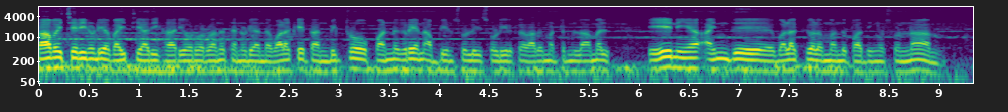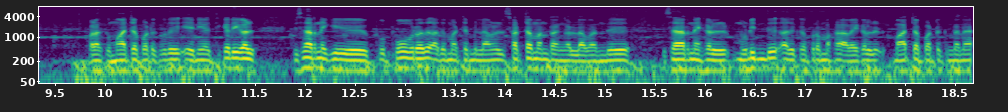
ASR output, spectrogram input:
சாவைச்சேரியினுடைய வைத்திய அதிகாரி ஒருவர் வந்து தன்னுடைய அந்த வழக்கை தான் விக்ட்ரோ பண்ணுகிறேன் அப்படின்னு சொல்லி சொல்லியிருக்கிறார். அது மட்டும் இல்லாமல் ஏனைய ஐந்து வழக்குகளும் வந்து பார்த்தீங்கன்னு சொன்னால் வழக்கு மாற்றப்பட்டிருக்கிறது. ஏனைய திகதிகள் விசாரணைக்கு போ- போகிறது. அது மட்டும் இல்லாமல் சட்டமன்றங்களில் வந்து விசாரணைகள் முடிந்து அதுக்கப்புறமாக அவைகள் மாற்றப்பட்டிருக்கின்றன.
